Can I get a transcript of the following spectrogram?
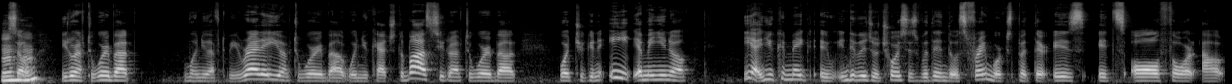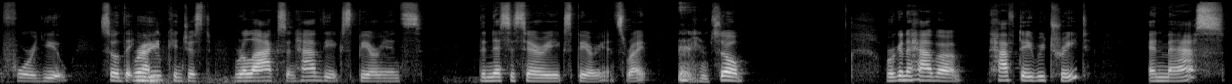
Mm-hmm. So you don't have to worry about when you have to be ready. You don't have to worry about when you catch the bus. You don't have to worry about what you're going to eat. I mean, you know, yeah, you can make uh, individual choices within those frameworks, but there is it's all thought out for you so that right. you can just relax and have the experience, the necessary experience, right? so we're going to have a half day retreat and mass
